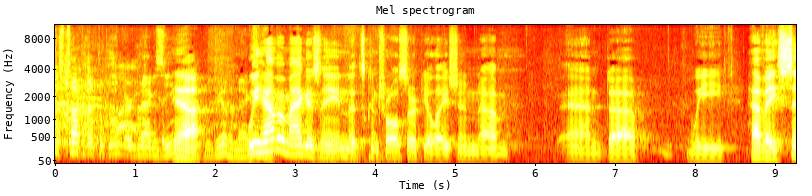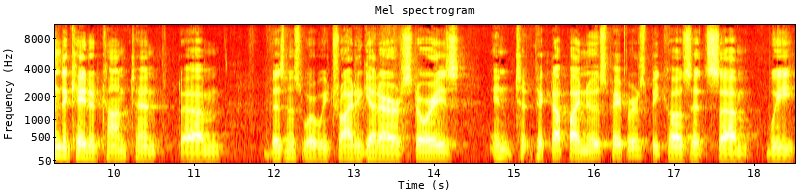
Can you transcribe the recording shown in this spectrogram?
just talk about the Bloomberg magazine. Yeah. We do have a magazine. We have a magazine that's control circulation, um, and uh, we have a syndicated content um, business where we try to get our stories into, picked up by newspapers because it's um, we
